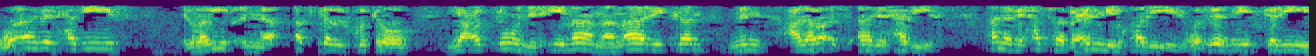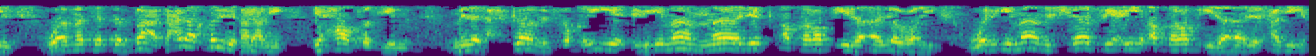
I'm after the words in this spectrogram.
وأهل الحديث الغريب أن أكثر الكتب يعدون الإمام مالكا من على رأس أهل الحديث. أنا بحسب علمي القليل وذهني الكليل وما تتبعت على قلة يعني إحاطتي من الأحكام الفقهية الإمام مالك أقرب إلى أهل الرأي والإمام الشافعي أقرب إلى أهل الحديث.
